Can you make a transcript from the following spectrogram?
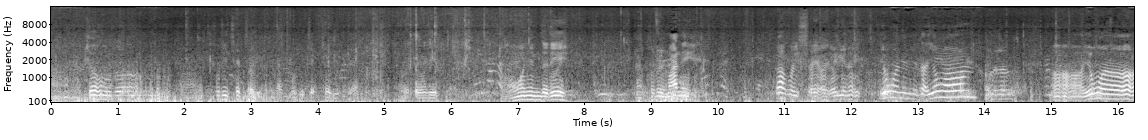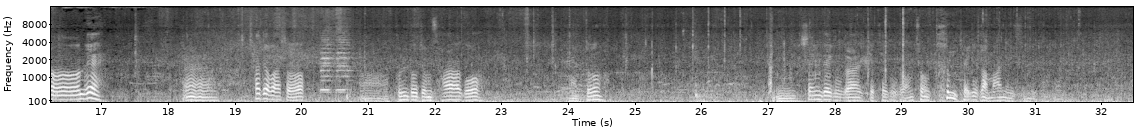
어, 겨울은 어, 불이 제철입니다 불이 제철인데 이렇게 우리 어머님들이 아, 불을 많이 까고 있어요. 여기는 용원입니다. 용원. 오늘은 어, 용원에 어, 찾아와서 어, 불도 좀 사고 어, 또 음, 생대구가 이렇게 대구가 엄청 큰 대구가 많이 있습니다.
